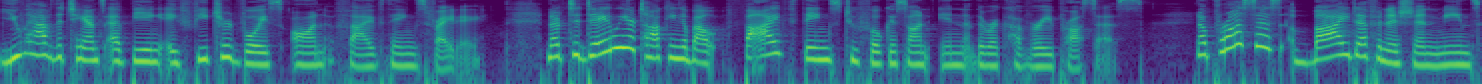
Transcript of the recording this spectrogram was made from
you have the chance at being a featured voice on Five Things Friday. Now, today we are talking about five things to focus on in the recovery process. Now, process by definition means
